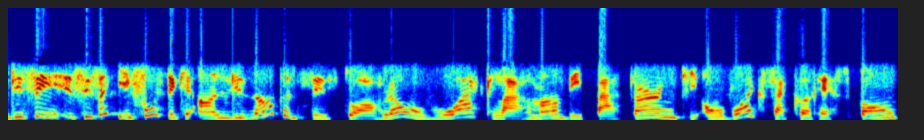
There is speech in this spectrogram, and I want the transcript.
Puis c'est ça qu'il faut, c'est qu'en lisant toutes ces histoires-là, on voit clairement des patterns, puis on voit que ça correspond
